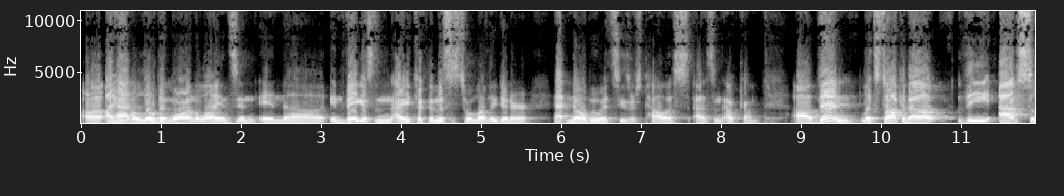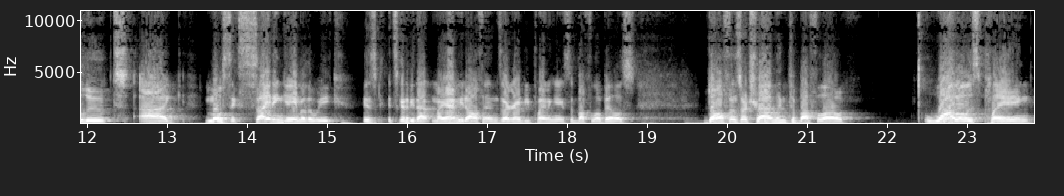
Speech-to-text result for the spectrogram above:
Uh, I had a little bit more on the Lions in in uh, in Vegas, and I took the missus to a lovely dinner at Nobu at Caesar's Palace as an outcome. Uh, then let's talk about the absolute uh, most exciting game of the week. Is it's going to be that Miami Dolphins are going to be playing against the Buffalo Bills. Dolphins are traveling to Buffalo. Waddle is playing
